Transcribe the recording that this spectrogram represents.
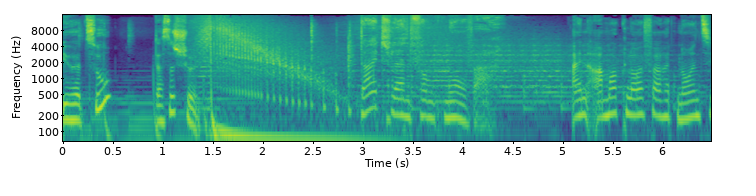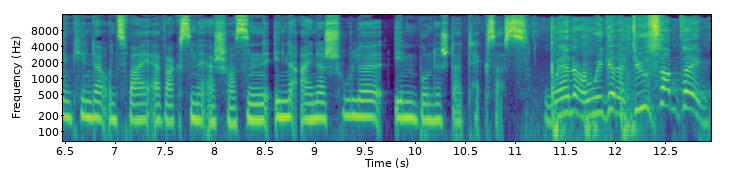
Ihr hört zu, das ist schön. Deutschlandfunk Nova. Ein Amokläufer hat 19 Kinder und zwei Erwachsene erschossen in einer Schule im Bundesstaat Texas. When are we gonna do something?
